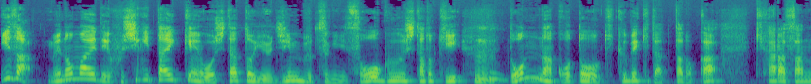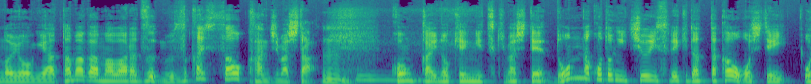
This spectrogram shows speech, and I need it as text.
いざ目の前で不思議体験をしたという人物に遭遇したとき、うんどんなことを聞くべきだったのか、木原さんのように頭が回らず難しさを感じました。うん。今回の件につきまして、どんなことに注意すべきだったかを教え教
